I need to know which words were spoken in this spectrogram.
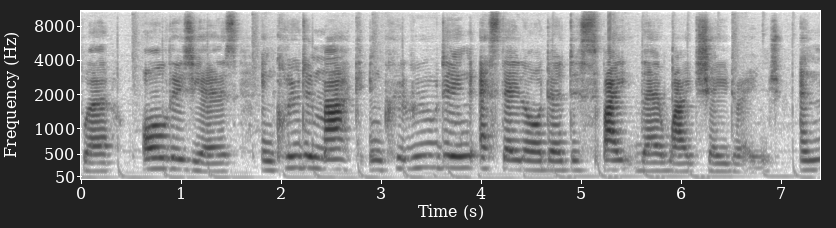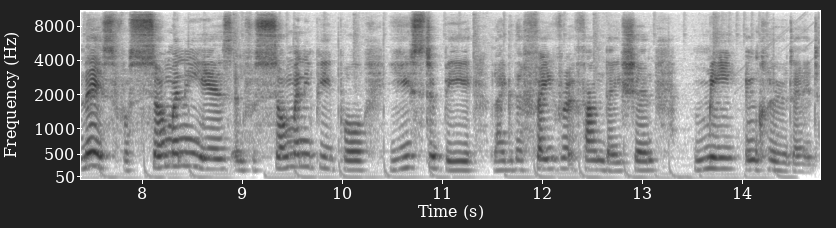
were all these years, including MAC, including Estee Lauder, despite their wide shade range. And this, for so many years and for so many people, used to be like the favourite foundation me included.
